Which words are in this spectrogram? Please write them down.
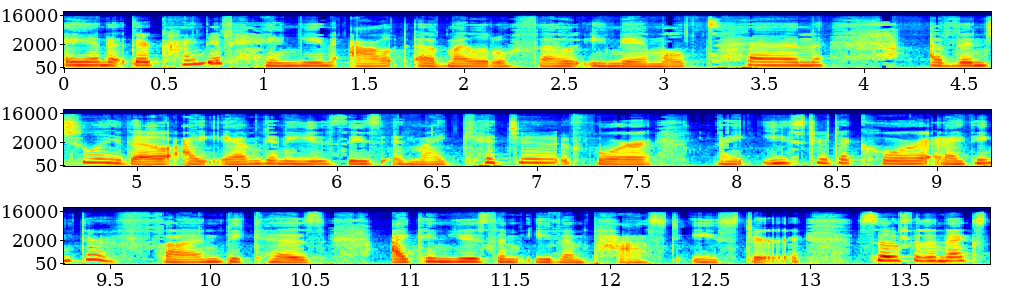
and they're kind of hanging out of my little faux enamel tin. Eventually, though, I am going to use these in my kitchen for my Easter decor, and I think they're fun because I can use them even past Easter. So, for the next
